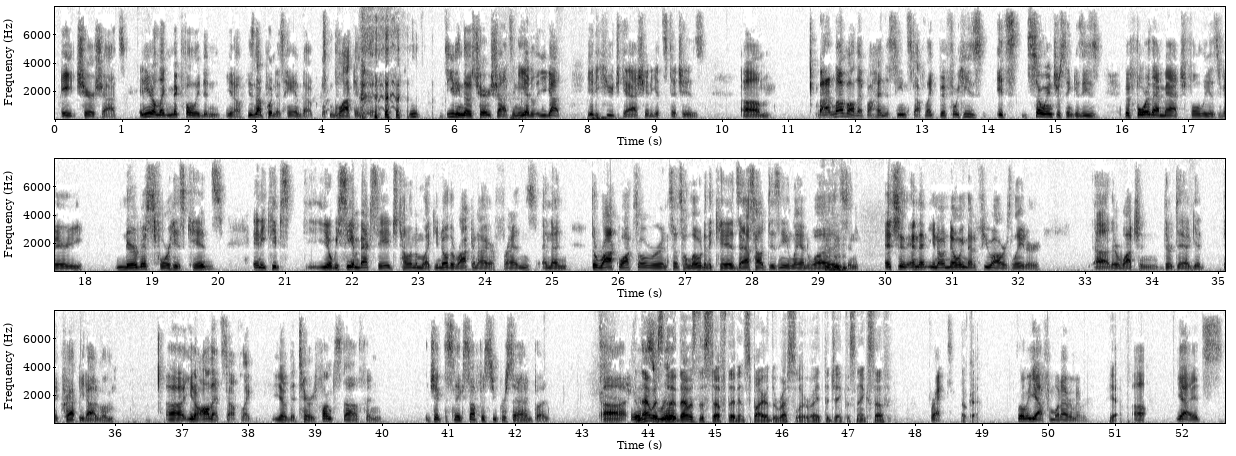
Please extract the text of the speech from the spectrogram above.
eight chair shots. And you know, like Mick Foley didn't, you know, he's not putting his hand up to block anything. he's eating those chair shots, and he had he got he had a huge gash. He had to get stitches. Um, but I love all that behind the scenes stuff. Like before he's, it's so interesting because he's before that match, Foley is very nervous for his kids, and he keeps, you know, we see him backstage telling them like, you know, The Rock and I are friends, and then The Rock walks over and says hello to the kids, asks how Disneyland was, and it's just, and then you know, knowing that a few hours later, uh, they're watching their dad get the crap beat out of them, uh, you know, all that stuff, like you know, the Terry Funk stuff and the Jake the Snake stuff is super sad, but. Uh, and that was really the that was the stuff that inspired the wrestler, right? The Jake the Snake stuff. correct. Okay. Well, yeah, from what I remember. Yeah. Uh, yeah, it's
